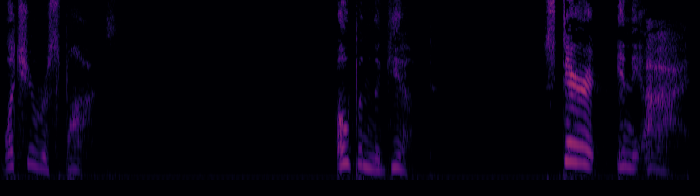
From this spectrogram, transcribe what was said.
what's your response? Open the gift, stare it in the eye,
